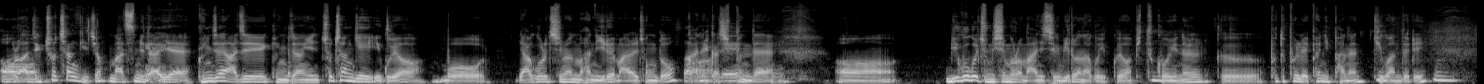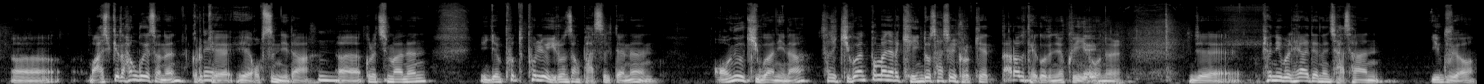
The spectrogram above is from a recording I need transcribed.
어, 물론 아직 초창기죠. 맞습니다. 예. 예. 굉장히 아직 굉장히 초창기이고요. 뭐 야구로 치면 뭐한 1회 말 정도가 아, 아닐까 네. 싶은데 네. 어 미국을 중심으로 많이 지금 일어나고 있고요. 비트코인을 그 포트폴리오에 편입하는 기관들이 음. 어, 뭐 아쉽게도 한국에서는 그렇게 예, 없습니다. 음. 어, 그렇지만은 이게 포트폴리오 이론상 봤을 때는 어느 기관이나 사실 기관뿐만 아니라 개인도 사실 그렇게 따라도 되거든요. 그 네. 이론을 이제 편입을 해야 되는 자산이고요.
